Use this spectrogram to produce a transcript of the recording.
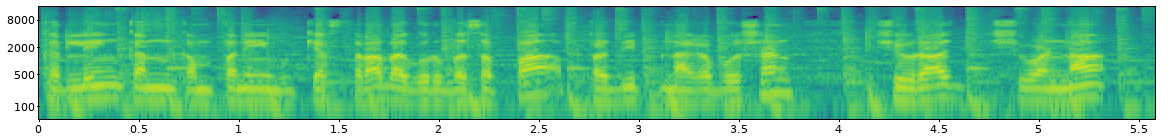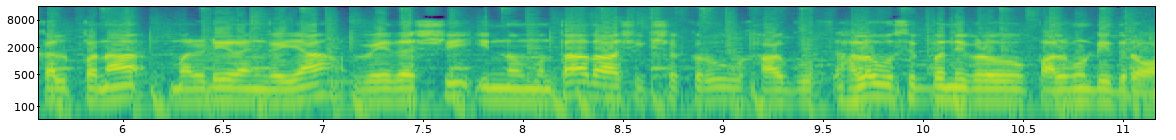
ಕರ್ಲಿಂಕನ್ ಕಂಪನಿ ಮುಖ್ಯಸ್ಥರಾದ ಗುರುಬಸಪ್ಪ, ಪ್ರದೀಪ್ ನಾಗಭೂಷಣ್, ಶಿವರಾಜ್ ಶಿವಣ್ಣ, ಕಲ್ಪನಾ, ಮರಡಿ ರಂಗಯ್ಯ, ವೇದಶ್ರೀ ಇನ್ನು ಮುಂತಾದ ಶಿಕ್ಷಕರು ಹಾಗೂ ಹಲವು ಸಿಬ್ಬಂದಿಗಳು ಪಾಲ್ಗೊಂಡಿದ್ದರು.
